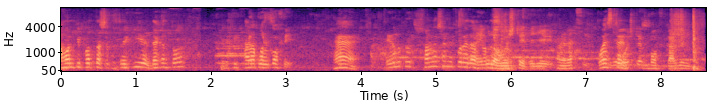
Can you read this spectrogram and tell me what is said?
এমনকি প্রত্যাশা কি দেখেন তো এটা কি খারাপ কফি হ্যাঁ। এগুলো তো সঙ্গে সঙ্গে করে দেওয়া এগুলো ওয়েস্টেজ যে এখানে রাখছি। Wastage? Wastage box garbage box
